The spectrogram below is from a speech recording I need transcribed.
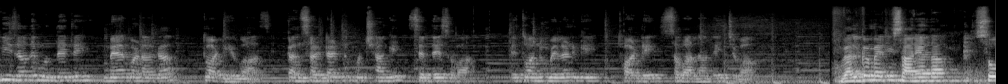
ਵੀਜ਼ਾ ਦੇ ਮੁੱਦੇ ਤੇ ਮੈਂ ਬਣਾਗਾ ਤੁਹਾਡੀ ਆਵਾਜ਼। ਕੰਸਲਟੈਂਟ ਨੂੰ ਪੁੱਛਾਂਗੇ ਸਿੱਧੇ ਸਵਾਲ ਤੇ ਤੁਹਾਨੂੰ ਮਿਲਣਗੇ ਤੁਹਾਡੇ ਸਵਾਲਾਂ ਦੇ ਜਵਾਬ। ਵੈਲਕਮ ਹੈ ਜੀ ਸਾਰਿਆਂ ਦਾ। ਸੋ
